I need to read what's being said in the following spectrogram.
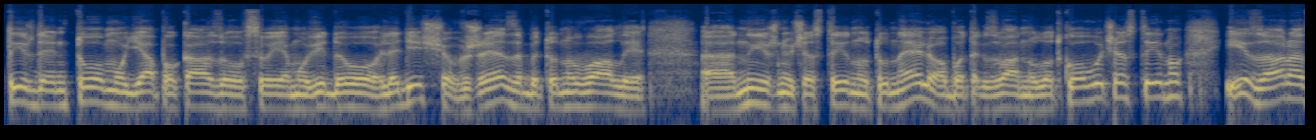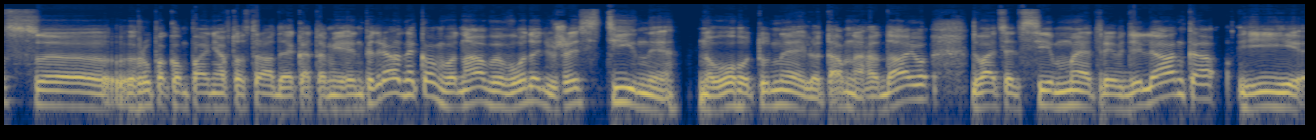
тиждень тому я показував в своєму відеоогляді, що вже забетонували е, нижню частину тунелю або так звану лоткову частину. І зараз е, група компанії Автострада, яка там є генпідрядником, вона виводить вже стіни нового тунелю. Там нагадаю, 27 метрів ділянка. Е,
